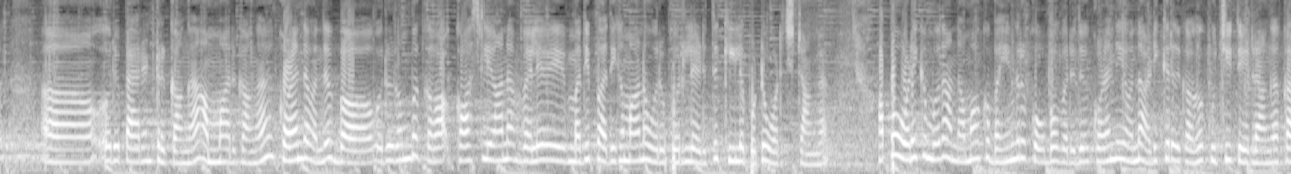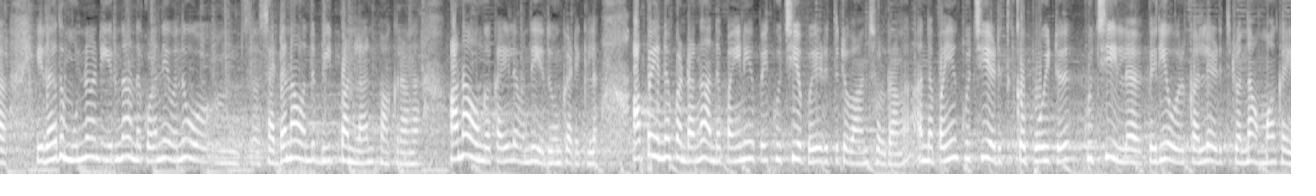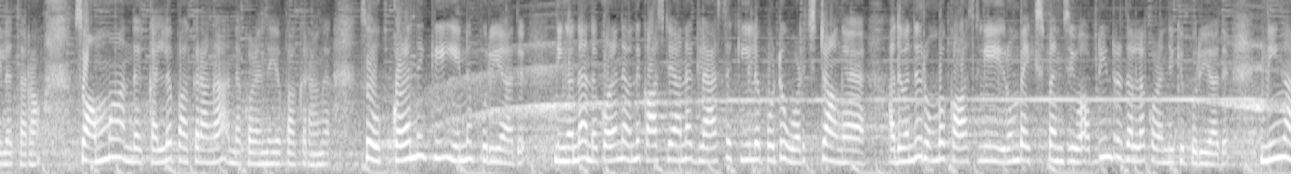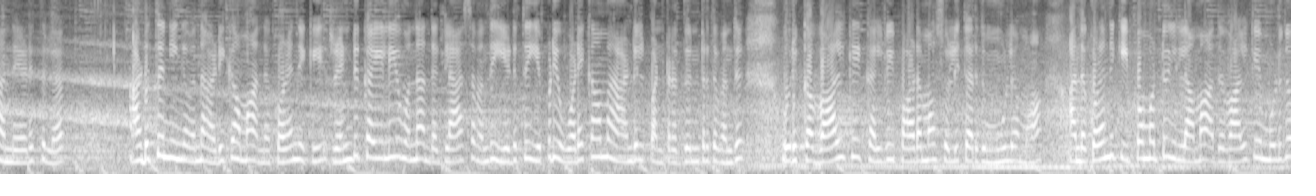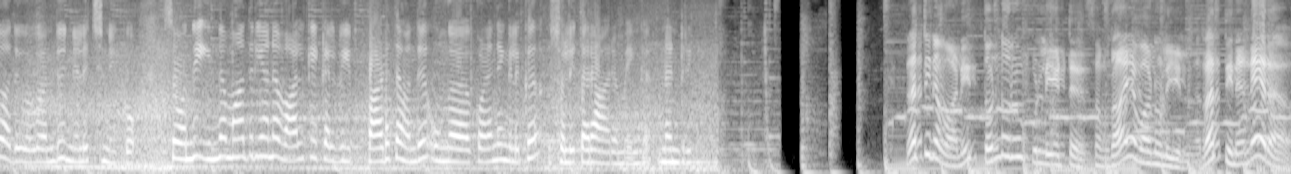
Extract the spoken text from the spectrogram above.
ஒரு பேரண்ட் இருக்காங்க அம்மா இருக்காங்க. குழந்தை வந்து ப- ஒரு ரொம்ப கா காஸ்ட்லியான விலை மதிப்பு அதிகமான ஒரு பொருளை எடுத்து கீழே போட்டு உடச்சிட்டாங்க. அப்போ உடைக்கும் போது அந்த அம்மாவுக்கு பயங்கர கோபம் வருது. குழந்தைய வந்து அடிக்கிறதுக்காக குச்சி தேடுறாங்க. க ஏதாவது முன்னாடி இருந்தால் அந்த குழந்தைய வந்து சடனாக வந்து பீட் பண்ணலான்னு பார்க்குறாங்க ஆனால் அவங்க கையில் வந்து எதுவும் கிடைக்கல. அப்போ என்ன பண்ணுறாங்க அந்த பையனையை போய் குச்சியை போய் எடுத்துகிட்டு வான்னு சொல்கிறாங்க அந்த பையன் குச்சியை எடுத்துக்க போயிட்டு குச்சி இல்லை பெரிய ஒரு கல் எடுத்துகிட்டு வந்து அம்மா கையில் தரான். ஸோ அம்மா அந்த கல்லை பார்க்குறாங்க அந்த குழந்தைய பார்க்குறாங்க ஸோ குழந்தைக்கு என்ன புரியாது? நீங்கள் வந்து அந்த குழந்தை வந்து காஸ்ட்லியான கிளாஸை கீழே போட்டு உடச்சிட்டாங்க. அது வந்து ரொம்ப காஸ்ட்லி ரொம்ப எக்ஸ்பென்சிவ் அப்படின்றதெல்லாம் குழந்தைக்கு புரியாது. நீங்கள் அந்த இடத்துல அடுத்து நீங்கள் வந்து அடிக்காமல் அந்த குழந்தைக்கு ரெண்டு கையிலையும் வந்து அந்த கிளாஸை வந்து எடுத்து எப்படி உடைக்காமல் ஹேண்டில் பண்ணுறதுன்றது வந்து ஒரு க வாழ்க்கை கல்வி பாடமாக சொல்லித்தரது மூலமாக அந்த குழந்தைக்கு இப்போ மட்டும் இல்லாமல் அது வாழ்க்கை முழுதும் அது வந்து நிலைச்சு நிற்கும் ஸோ வந்து இந்த மாதிரியான வாழ்க்கை கல்வி பாடத்தை வந்து உங்கள் குழந்தைங்களுக்கு சொல்லித்தர ஆரம்பிங்க. நன்றி. ரத்தின வாணி தொண்ணூறு புள்ளி எட்டு சமுதாய வானொலியில் ரத்தின நேரம்.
